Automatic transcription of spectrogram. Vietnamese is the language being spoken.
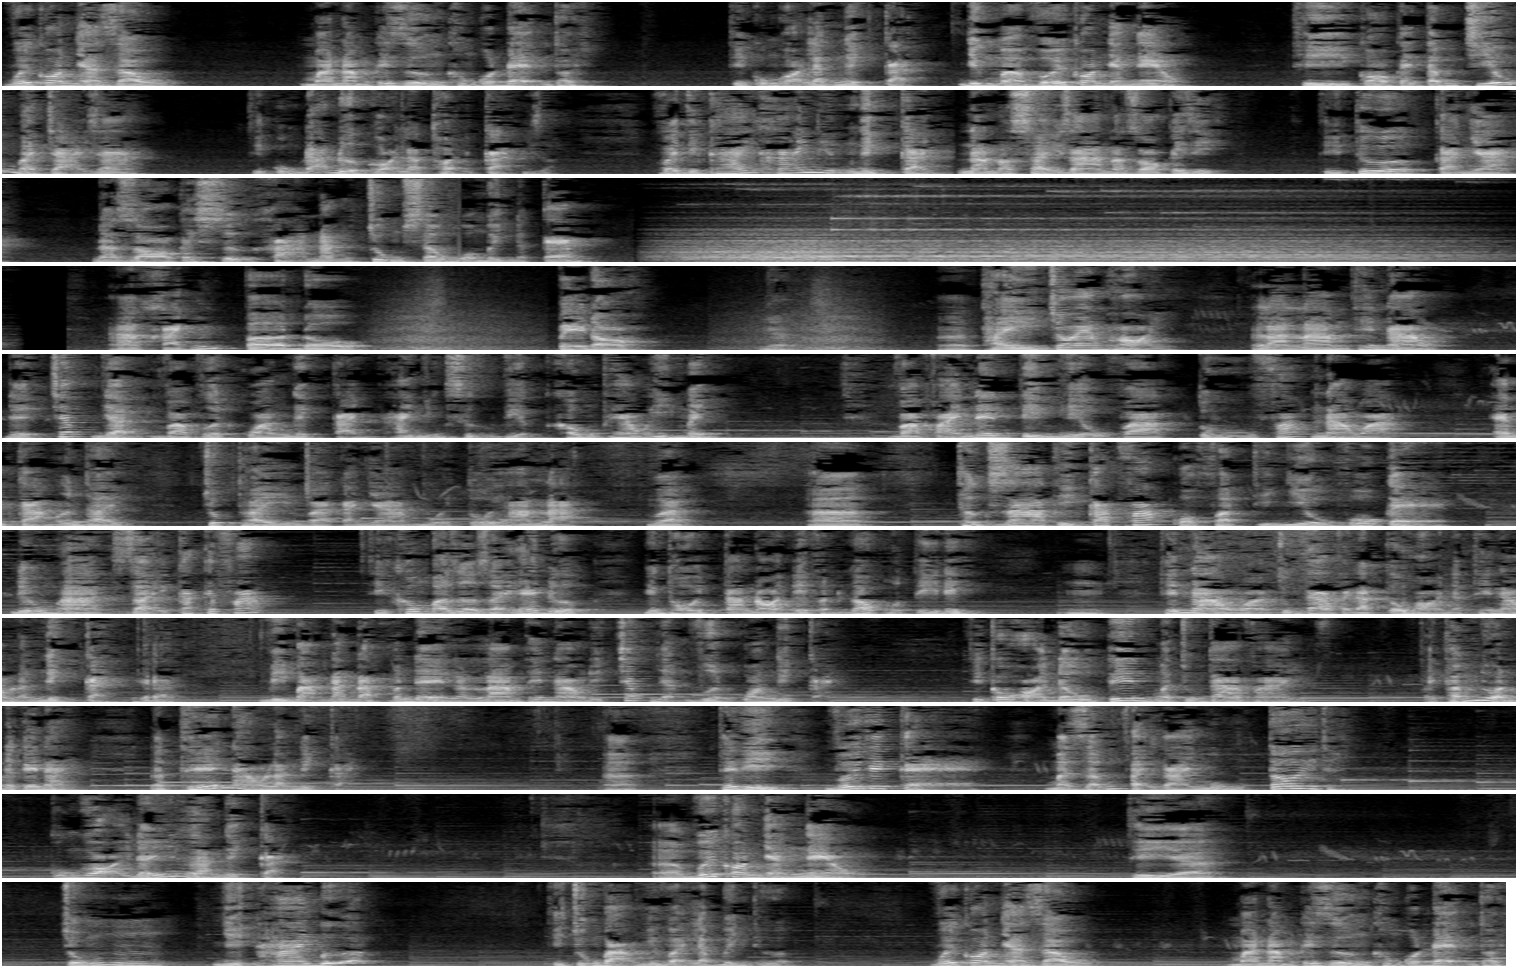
với con nhà giàu mà nằm cái giường không có đệm thôi, thì cũng gọi là nghịch cảnh. Nhưng mà với con nhà nghèo thì có cái tấm chiếu mà trải ra thì cũng đã được gọi là thuận cảnh rồi. Vậy thì cái khái niệm nghịch cảnh là nó xảy ra là do cái gì? Thì thưa cả nhà, là do cái sự khả năng chung sống của mình nó kém. Khánh Pờ Đồ. Pedo dạ. ờ, thầy cho em hỏi là làm thế nào để chấp nhận và vượt qua nghịch cảnh hay những sự việc không theo ý mình? Và phải nên tìm hiểu và tu pháp nào ạ? À? em cảm ơn thầy. Chúc thầy và cả nhà buổi tối an lạc. Vâng. À, thực ra thì các pháp của phật thì nhiều vô kể. Nếu mà dạy các cái pháp thì không bao giờ dạy hết được. Nhưng thôi ta nói về phần gốc một tí đi. Ừ. thế nào mà chúng ta phải đặt câu hỏi là thế nào là nghịch cảnh thế đã? Vì bạn đang đặt vấn đề là làm thế nào để chấp nhận vượt qua nghịch cảnh? Thì câu hỏi đầu tiên mà chúng ta phải phải thấm nhuần được cái này là thế nào là nghịch cảnh? À, thế thì với cái kẻ mà dẫm phải gai mùng tơi thôi cũng gọi đấy là nghịch cảnh à, với con nhà nghèo thì à, chúng nhịn hai bữa thì chúng bảo như vậy là bình thường. Với con nhà giàu mà nằm cái giường không có đệm thôi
